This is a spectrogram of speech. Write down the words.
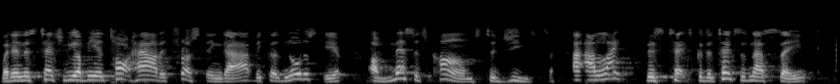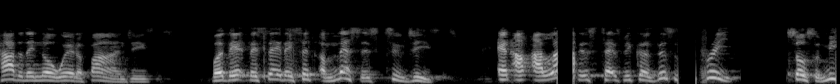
But in this text, we are being taught how to trust in God because notice here, a message comes to Jesus. I, I like this text because the text does not say, how do they know where to find Jesus? But they, they say they sent a message to Jesus. And I, I like this text because this is pre social media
